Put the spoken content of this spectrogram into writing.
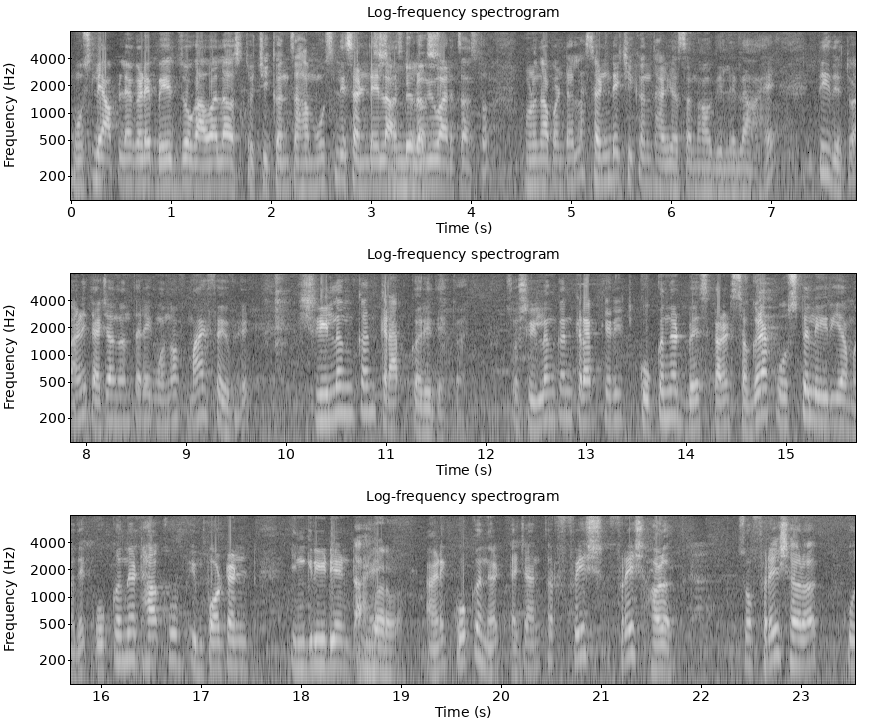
मोस्टली आपल्याकडे बेस जो गावाला असतो चिकनचा हा मोस्टली संडेला असतो संडेला असतो. रविवारचा असतो. म्हणून आपण त्याला संडे चिकन थाळी असं नाव दिलेलं आहे. ती देतो आणि त्याच्यानंतर एक one of my favourite Sri Lankan crab curry देतो आहे so Sri Lankan crab curry coconut base कारण सगळ्या कोस्टल एरियामध्ये कोकोनट हा खूप इम्पॉर्टंट इन्ग्रेडियंट आहे. आणि कोकोनट त्याच्यानंतर फ्रेश फ्रेश हळद. सो फ्रेश हळद को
